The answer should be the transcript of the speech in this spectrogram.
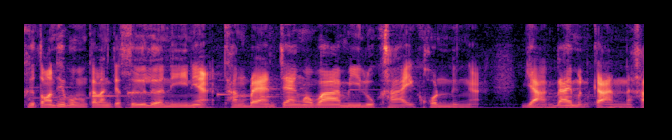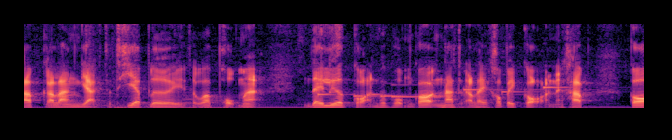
คือตอนที่ผมกำลังจะซื้อเรือนนี้เนี่ยทางแบรนด์แจ้งมาว่ามีลูกค้าอีกคนหนึ่งอะอยากได้เหมือนกันนะครับกำลังอยากจะเทียบเลย แต่ว่าผมอะได้เลือกก่อนเพราะผมก็นัดอะไรเข้าไปก่อนนะครับก็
